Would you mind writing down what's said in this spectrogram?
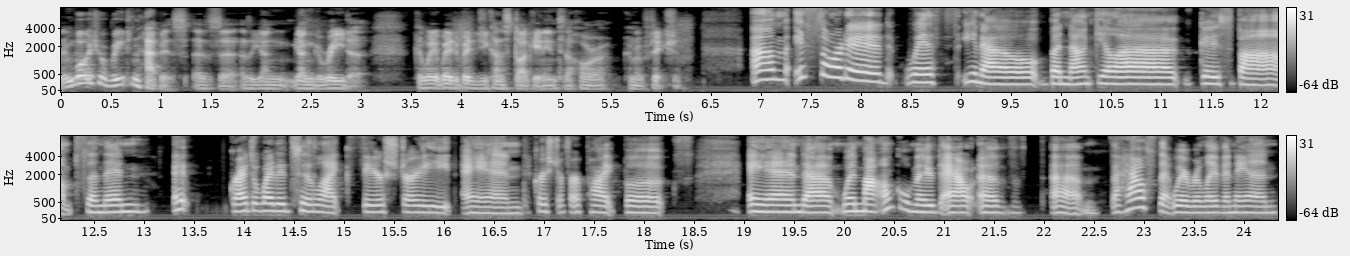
And what was your reading habits as a, as a young younger reader? Where, where, where did you kind of start getting into the horror kind of fiction? Um, it started with, you know, Bunnicula, Goosebumps, and then graduated to like Fear Street and Christopher Pike books. And uh, when my uncle moved out of um, the house that we were living in,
